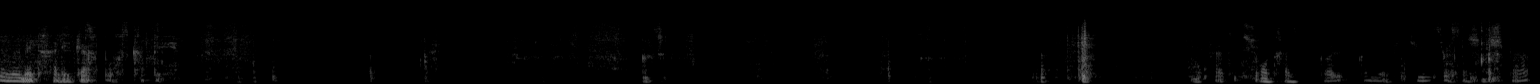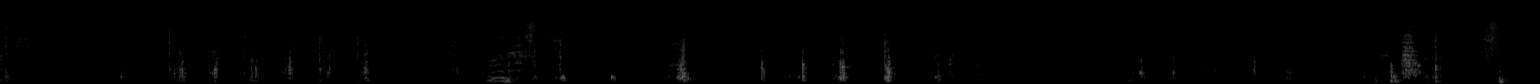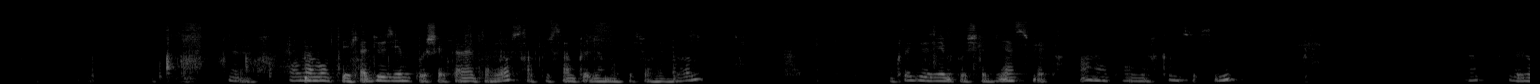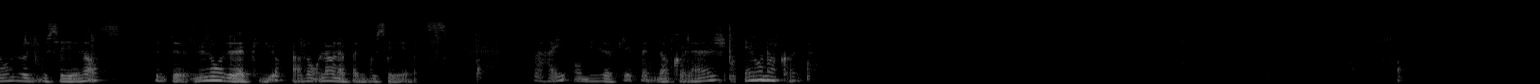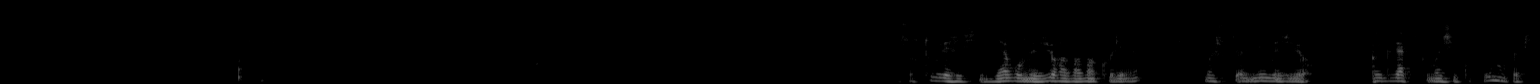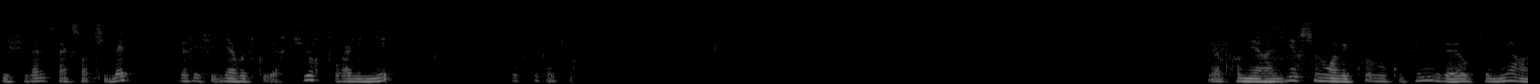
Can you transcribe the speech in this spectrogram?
de me mettre à l'écart pour scraper. Attention aux traces de colle, comme d'habitude, ça, ça change pas. Alors, on va monter la deuxième pochette à l'intérieur, ce sera plus simple que de la monter sur l'album. La deuxième pochette vient se mettre en intérieur comme ceci. le long de votre gousset d'aisance, le long de la pliure, pardon, là on n'a pas de gousset d'aisance. Pareil, on biseaute les pattes d'encollage et on en colle. Vérifiez bien vos mesures avant d'en coller. Moi, je vous donne les mesures exactes que moi j'ai coupées. Mon papier fait 25 cm. Vérifiez bien votre couverture pour aligner votre papier. La première à dire, selon avec quoi vous coupez, vous allez obtenir euh,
